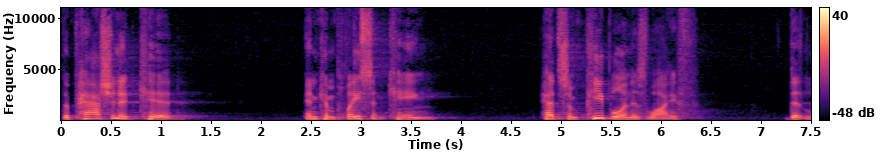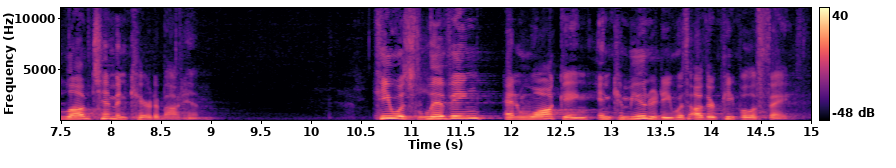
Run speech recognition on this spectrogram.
the passionate kid and complacent king had some people in his life that loved him and cared about him. He was living and walking in community with other people of faith.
